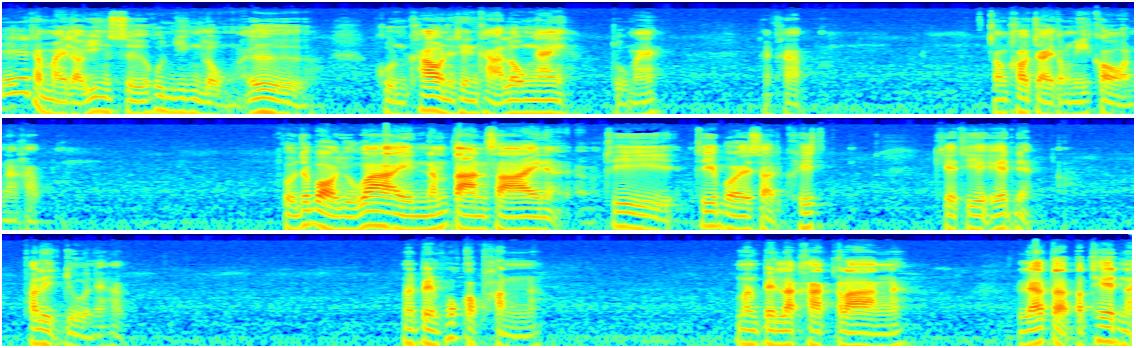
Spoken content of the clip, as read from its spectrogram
อ๊ะทำไมเรายิ่งซื้อหุ้นยิ่งลง เออ คุณเข้าในเทรนขาลงไง ถูกไหมนะครับ ต้องเข้าใจตรงนี้ก่อนนะครับ ผมจะบอกอยู่ว่าไอ้น้ำตาลทรายเนี่ยที่ที่บริษัทคริส KTS เนี่ย ผลิตอยู่นะครับ มันเป็นพกพันนะ มันเป็นราคากลางนะ แล้วแต่ประเทศไหน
